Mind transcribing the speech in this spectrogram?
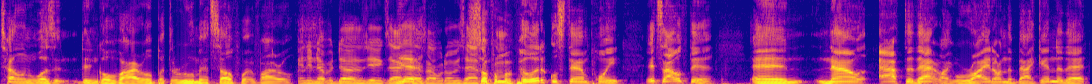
telling wasn't didn't go viral, but the room itself went viral. And it never does. Yeah, exactly. That's how it always happens. So from a political standpoint, it's out there. And now after that, like right on the back end of that,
